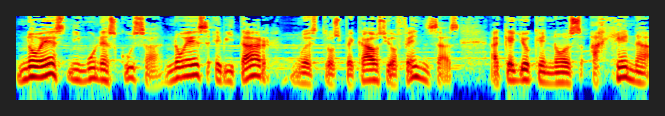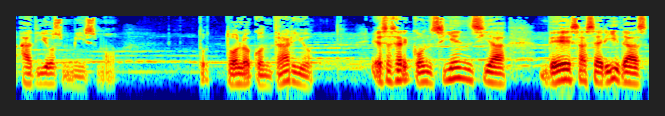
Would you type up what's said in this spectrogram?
No es ninguna excusa, no es evitar nuestros pecados y ofensas, aquello que nos ajena a Dios mismo. Todo lo contrario, es hacer conciencia de esas heridas,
